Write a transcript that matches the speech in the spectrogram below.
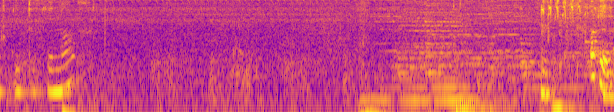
Was gibt es hier noch? Okay.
